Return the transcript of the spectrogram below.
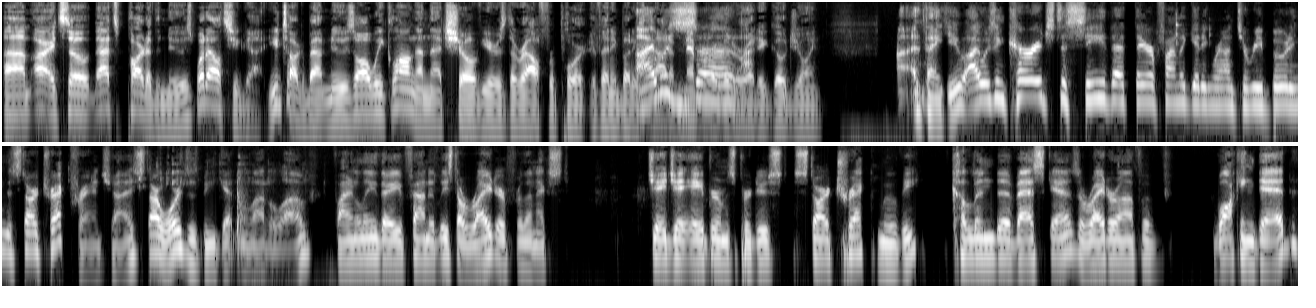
all right, so that's part of the news. What else you got? You talk about news all week long on that show of yours, the Ralph Report. If anybody's I not was, a member of it uh, already, go join. Uh, thank you. I was encouraged to see that they're finally getting around to rebooting the Star Trek franchise. Star Wars has been getting a lot of love. Finally, they found at least a writer for the next J.J. Abrams produced Star Trek movie. Kalinda Vazquez, a writer off of Walking Dead,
